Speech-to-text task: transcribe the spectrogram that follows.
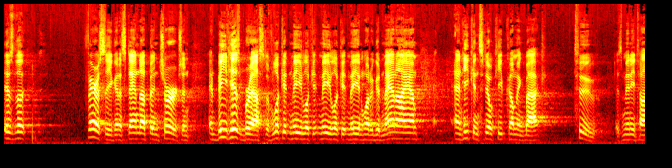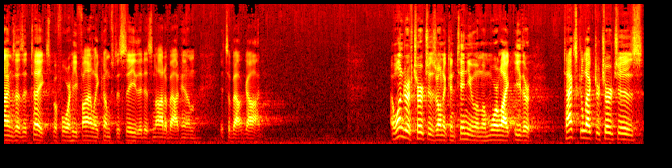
is the Pharisee going to stand up in church and, and beat his breast of, look at me, look at me, look at me, and what a good man I am? And he can still keep coming back to as many times as it takes before he finally comes to see that it's not about him, it's about God. I wonder if churches on a continuum are more like either tax collector churches,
